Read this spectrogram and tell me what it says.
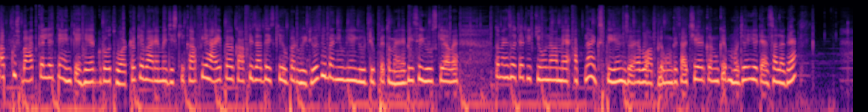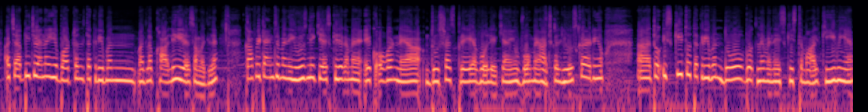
अब कुछ बात कर लेते हैं इनके हेयर ग्रोथ वाटर के बारे में, जिसकी काफ़ी हाइप है और काफ़ी ज़्यादा इसके ऊपर वीडियोस भी बनी हुई हैं यूट्यूब पर तो मैंने भी इसे यूज़ किया हुआ है। तो मैंने सोचा कि क्यों ना मैं अपना एक्सपीरियंस जो है वो आप लोगों के साथ शेयर करूँ कि मुझे ये कैसा लगा है। अच्छा अभी जो है ना ये बॉटल तकरीबन मतलब खाली है, समझ लें। काफ़ी टाइम से मैंने यूज़ नहीं किया, इसकी जगह मैं एक और नया दूसरा स्प्रे है वो लेके आई हूँ, वो मैं आजकल यूज़ कर रही हूँ। तो इसकी तो तकरीबन दो बोतलें मैंने इसकी इस्तेमाल की हुई हैं।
